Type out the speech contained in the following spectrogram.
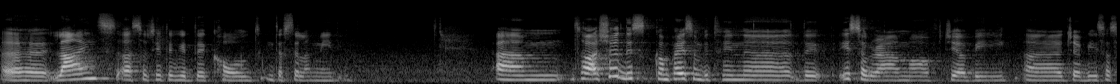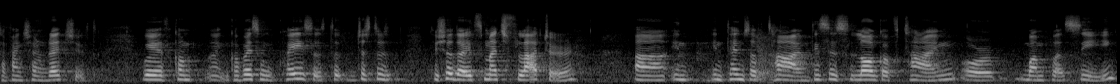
uh, lines associated with the cold interstellar medium. Um, so I showed this comparison between uh, the histogram of GRB, uh, GRBs as a function of redshift, with uh, comparison with quasars, to, just to, to show that it's much flatter uh, in, in terms of time. This is log of time, or 1 plus z.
